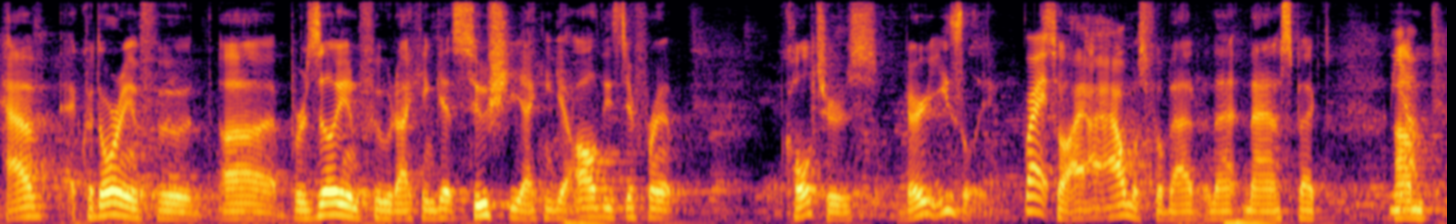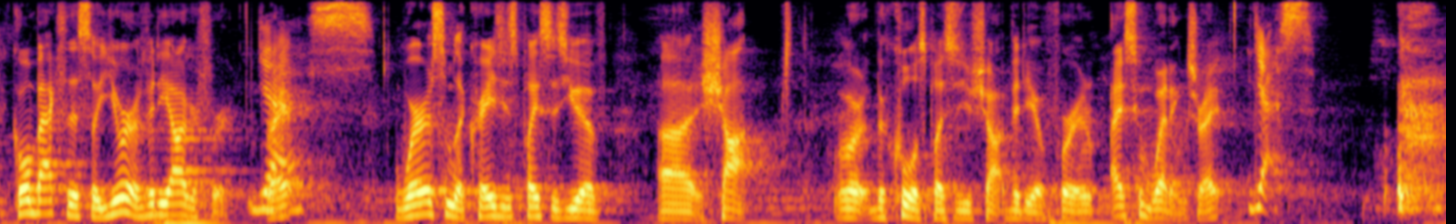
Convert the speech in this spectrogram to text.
have Ecuadorian food, uh, Brazilian food. I can get sushi. I can get all these different cultures very easily. Right. So I, I almost feel bad in that, in that aspect. Yeah. Um, going back to this, so you're a videographer, right? Yes. Where are some of the craziest places you have uh, shot, or the coolest places you shot video for? I assume weddings, right? Yes.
